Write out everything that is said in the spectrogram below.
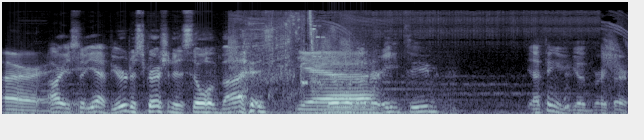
Alright. Alright, so yeah, if your discretion is still advised, Yeah. under 18. Yeah, I think you're good right there.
